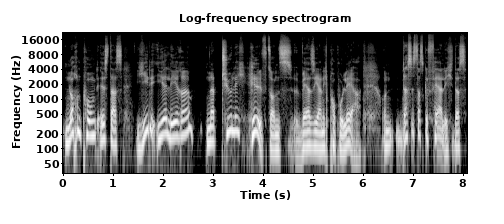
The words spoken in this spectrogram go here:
Noch ein Punkt ist, dass jede Irrlehre natürlich hilft, sonst wäre sie ja nicht populär. Und das ist das Gefährliche, dass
